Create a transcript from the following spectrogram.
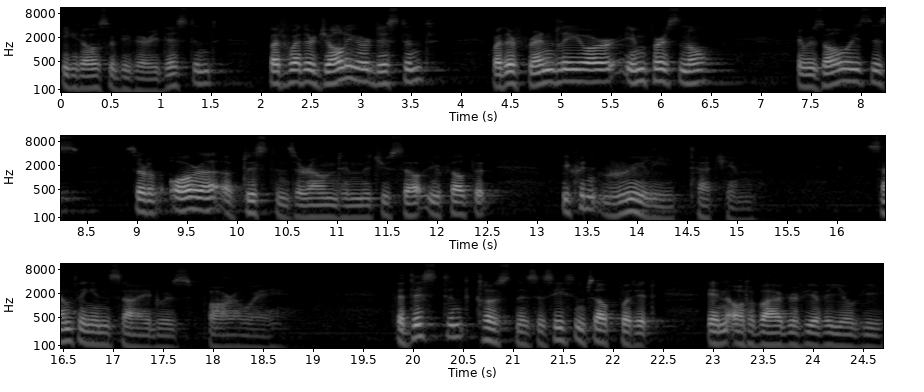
He could also be very distant, But whether jolly or distant, whether friendly or impersonal, there was always this sort of aura of distance around him that you felt, you felt that you couldn't really touch him. Something inside was far away. The distant closeness, as he himself put it in Autobiography of a Yogi,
